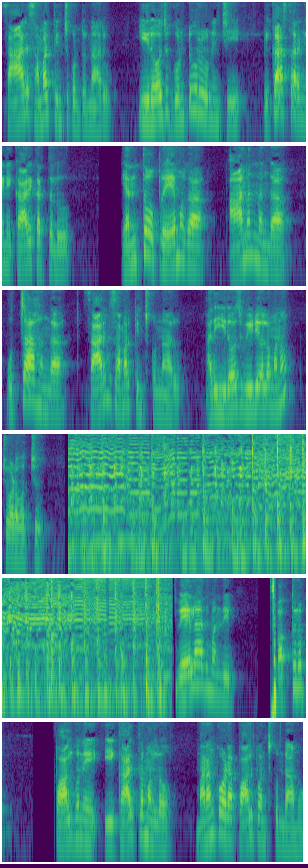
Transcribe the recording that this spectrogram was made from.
సారి సమర్పించుకుంటున్నారు. ఈరోజు గుంటూరు నుంచి వికాస తరంగిణి కార్యకర్తలు ఎంతో ప్రేమగా ఆనందంగా ఉత్సాహంగా సారిని సమర్పించుకున్నారు. అది ఈరోజు వీడియోలో మనం చూడవచ్చు. వేలాది మంది భక్తులు పాల్గొనే ఈ కార్యక్రమంలో మనం కూడా పాలు పంచుకుందాము.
